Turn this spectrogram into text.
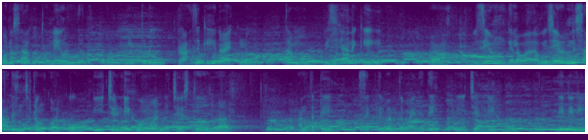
కొనసాగుతూనే ఉంది. ఇప్పుడు రాజకీయ నాయకులు తమ విజయానికి విజయం గెలవ విజయాన్ని సాధించడం కొరకు ఈ చండీ హోమాన్ని చేస్తూ ఉన్నారు. అంతటి శక్తివంతమైనది ఈ చండీ హోమం. దీనిని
